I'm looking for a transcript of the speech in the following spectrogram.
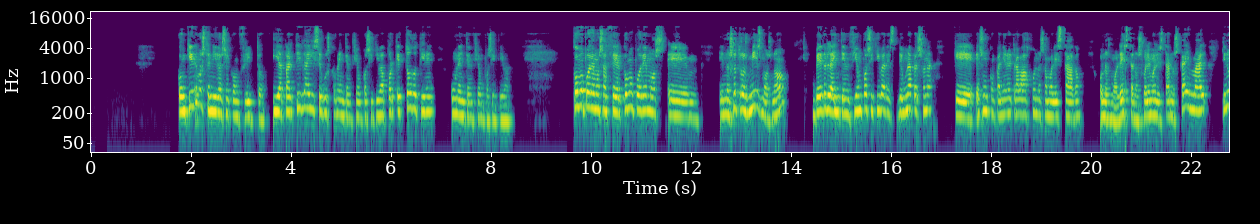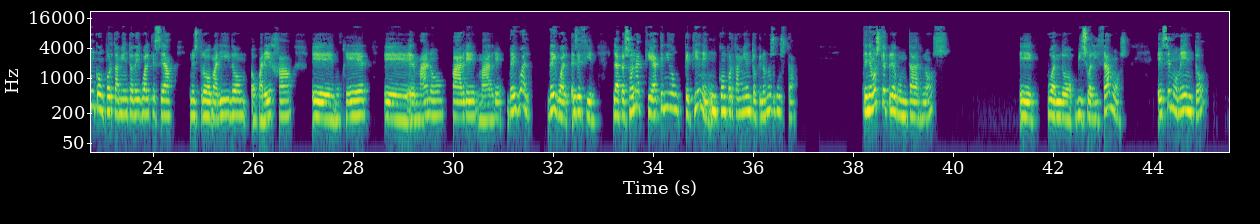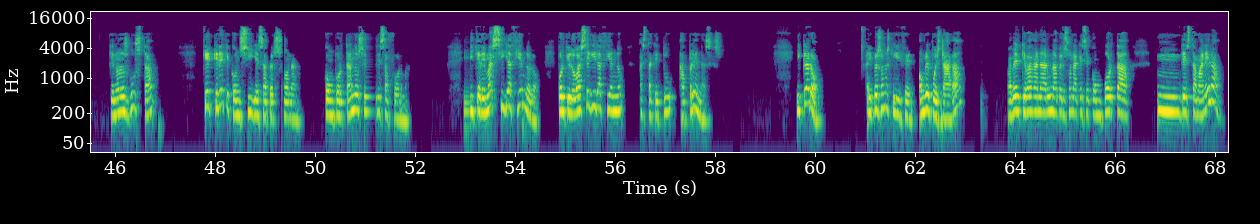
con quién hemos tenido ese conflicto y a partir de ahí se busca una intención positiva porque todo tiene una intención positiva. ¿Cómo podemos hacer, cómo podemos eh, nosotros mismos, ¿no? Ver la intención positiva de, una persona que es un compañero de trabajo nos ha molestado o nos molesta, nos suele molestar, nos cae mal, tiene un comportamiento, da igual que sea nuestro marido o pareja, eh, mujer, eh, hermano, padre, madre, da igual, da igual. Es decir, la persona que ha tenido, que tiene un comportamiento que no nos gusta, tenemos que preguntarnos eh, cuando visualizamos ese momento que no nos gusta, ¿qué cree que consigue esa persona comportándose de esa forma? Y que además sigue haciéndolo, porque lo va a seguir haciendo hasta que tú aprendas eso. Y claro, hay personas que dicen, hombre, pues nada, a ver, ¿qué va a ganar una persona que se comporta mm, de esta manera?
